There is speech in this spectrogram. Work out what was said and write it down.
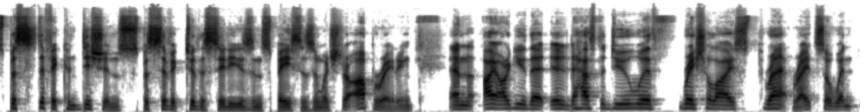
specific conditions specific to the cities and spaces in which they're operating. And i argue that it has to do with racialized threat right? So when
